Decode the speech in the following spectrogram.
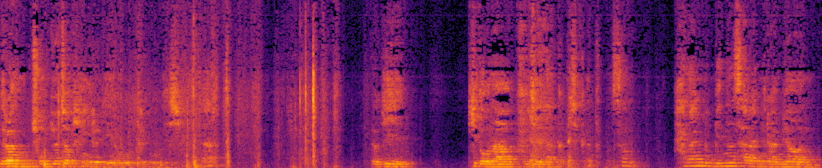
이런 종교적 행위를 예로 들고 계십니까? 여기 기도나 구제나 금식 같은 것은 하나님을 믿는 사람이라면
